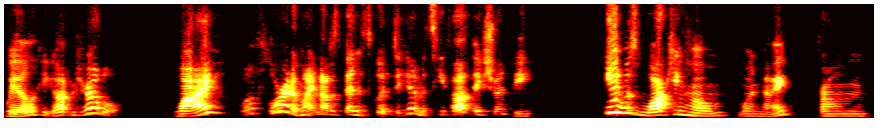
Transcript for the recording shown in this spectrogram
Well, he got in trouble. Why? Well, Florida might not have been as good to him as he thought they should be. He was walking home one night from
